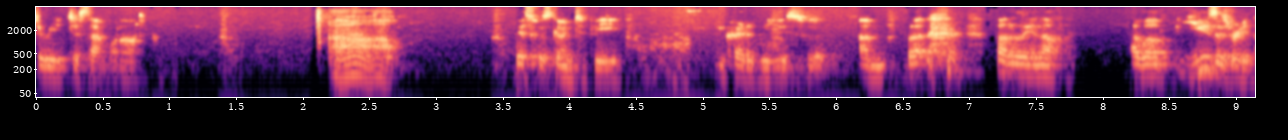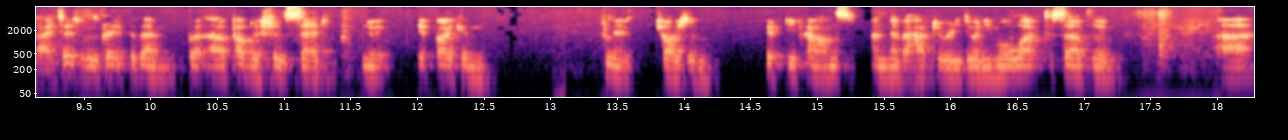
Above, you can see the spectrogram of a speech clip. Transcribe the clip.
to read just that one article. Ah. This was going to be incredibly useful. Um, but funnily enough, uh, well, users really liked it. It was great for them. But our publishers said, you know, if I can you know, charge them fifty pounds and never have to really do any more work to serve them, uh,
